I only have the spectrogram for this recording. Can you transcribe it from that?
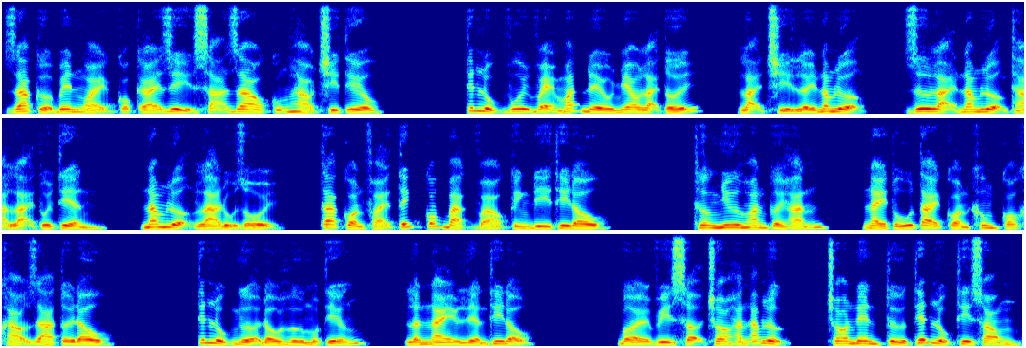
ra cửa bên ngoài có cái gì xã giao cũng hảo chi tiêu. Tiết lục vui vẻ mắt đều nheo lại tới, lại chỉ lấy 5 lượng, dư lại 5 lượng thả lại túi tiền, 5 lượng là đủ rồi, ta còn phải tích cóp bạc vào kinh đi thi đâu. Thường như hoan cười hắn, này tú tài còn không có khảo ra tới đâu. Tiết lục ngửa đầu hư một tiếng, lần này liền thi đậu. Bởi vì sợ cho hắn áp lực, cho nên từ tiết lục thi xong,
